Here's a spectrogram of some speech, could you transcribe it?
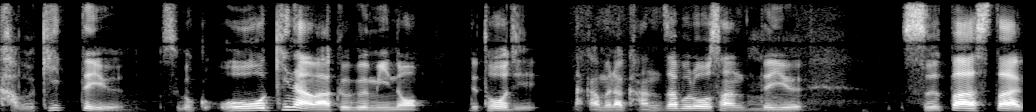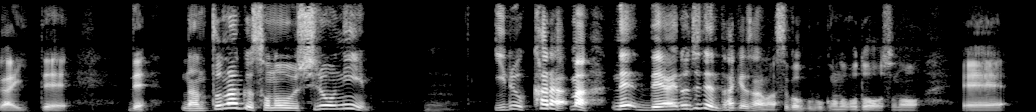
歌舞伎っていうすごく大きな枠組みので当時中村勘三郎さんっていうスーパースターがいてでなんとなくその後ろにいるからまあね出会いの時点で武さんはすごく僕のことをその、えー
